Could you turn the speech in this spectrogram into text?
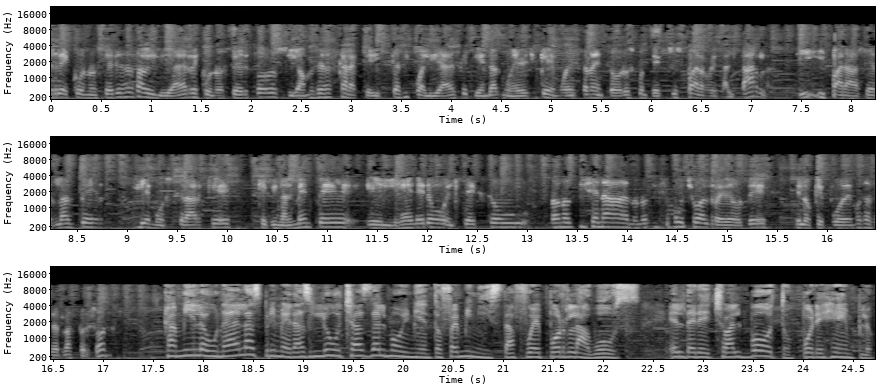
reconocer esas habilidades, reconocer todos, digamos, esas características y cualidades que tienen las mujeres y que demuestran en todos los contextos para resaltarlas, y para hacerlas ver y demostrar que, que finalmente el género, el sexo, no nos dice nada, no nos dice mucho alrededor de, de lo que podemos hacer las personas. Camilo, una de las primeras luchas del movimiento feminista fue por la voz, el derecho al voto, por ejemplo.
